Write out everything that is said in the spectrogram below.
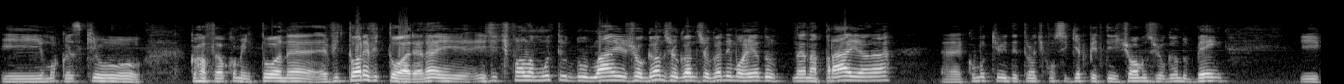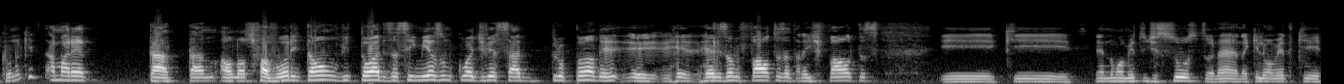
E uma coisa que o, que o Rafael comentou, né? É vitória é vitória, né? E, e, a gente fala muito do Lions jogando, jogando, jogando e morrendo né, na praia, né? É, como que o Detroit conseguia PT jogos jogando bem. E quando que a maré tá, tá ao nosso favor. Então, vitórias assim, mesmo com o adversário dropando, realizando faltas atrás de faltas. E que é no momento de susto, né? Naquele momento que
